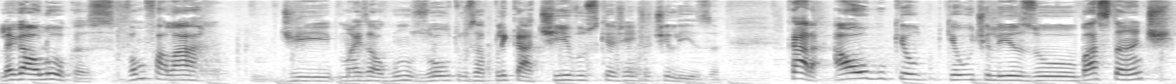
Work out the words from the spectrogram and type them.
Legal, Lucas. Vamos falar de mais alguns outros aplicativos que a gente utiliza. Cara, algo que eu, que eu utilizo bastante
